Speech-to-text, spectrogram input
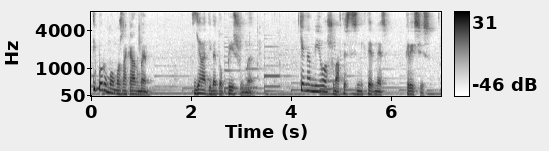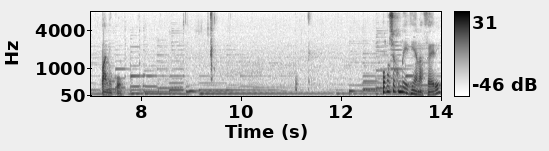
Τι μπορούμε όμως να κάνουμε για να αντιμετωπίσουμε και να μειώσουμε αυτές τις νυχτερινές κρίσεις πανικού; Όπως έχουμε ήδη αναφέρει,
